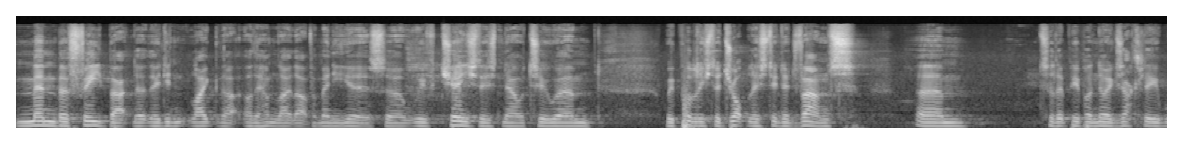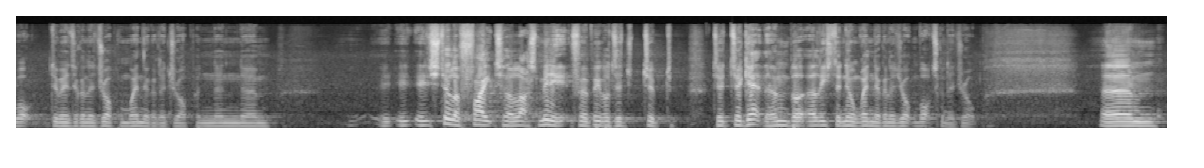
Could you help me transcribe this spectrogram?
member feedback that they didn't like that, or they haven't liked that for many years. So we've changed this now to, um, we published a drop list in advance um, so that people know exactly what domains are going to drop and when they're going to drop, and then um, it, it's still a fight to the last minute for people to, to, to, to get them, but at least they know when they're going to drop and what's going to drop. Um,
